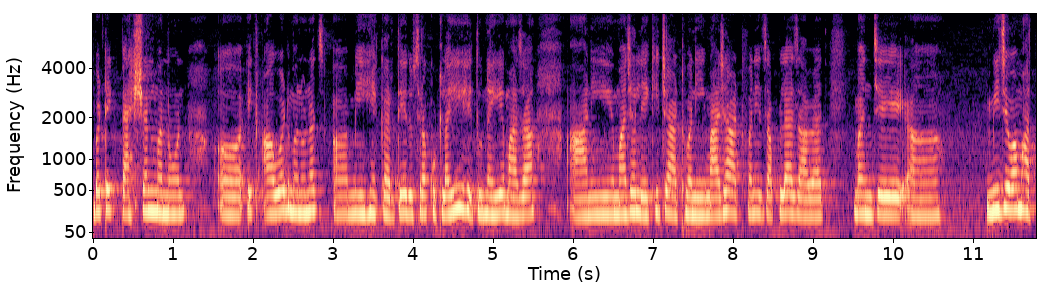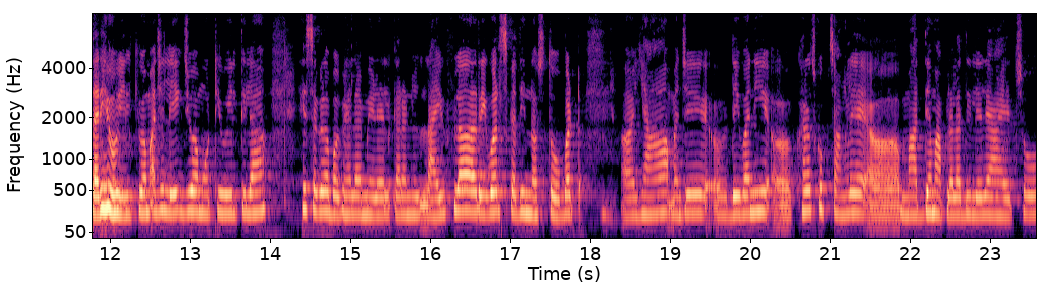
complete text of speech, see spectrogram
बट एक पॅशन म्हणून एक आवड म्हणूनच मी हे करते. दुसरा कुठलाही हेतू नाही आहे माझा. आणि माझ्या लेखीच्या आठवणी माझ्या आठवणी जपल्या जाव्यात. म्हणजे मी जेव्हा म्हातारी होईल किंवा माझी लेक जेव्हा मोठी होईल तिला हे सगळं बघायला मिळेल. कारण लाईफला रिवर्स कधी नसतो. बट ह्या म्हणजे देवानी खरंच खूप चांगले माध्यम आपल्याला दिलेले आहेत. सो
